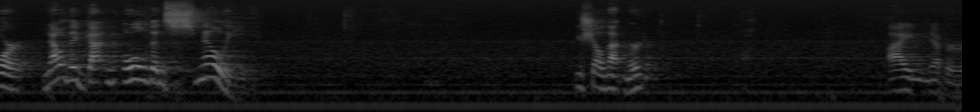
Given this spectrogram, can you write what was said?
Or now they've gotten old and smelly. You shall not murder. I never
